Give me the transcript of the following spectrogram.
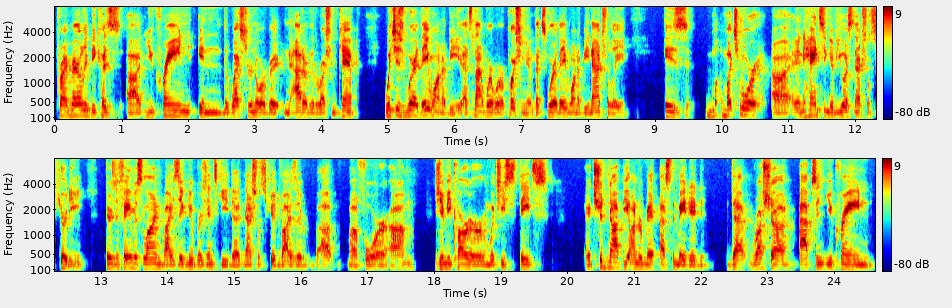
primarily because uh, Ukraine in the Western orbit and out of the Russian camp, which is where they want to be. That's not where we're pushing them. That's where they want to be naturally. Is m- much more uh, enhancing of U.S. national security. There's a famous line by Zygmunt Brzezinski, the national security advisor uh, uh, for um, Jimmy Carter, in which he states it should not be underestimated that Russia, absent Ukraine,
